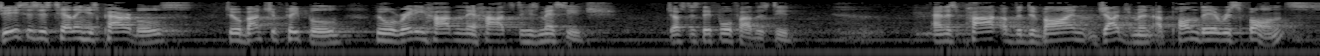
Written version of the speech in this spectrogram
Jesus is telling his parables to a bunch of people who already hardened their hearts to his message, just as their forefathers did and as part of the divine judgment upon their response,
